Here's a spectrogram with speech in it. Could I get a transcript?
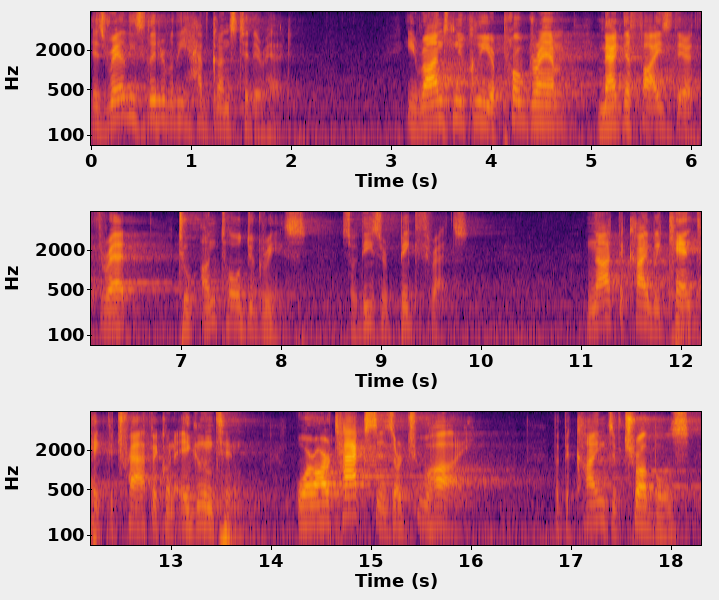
Israelis literally have guns to their head. Iran's nuclear program magnifies their threat to untold degrees. So these are big threats. Not the kind we can't take the traffic on Eglinton or our taxes are too high, but the kinds of troubles,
